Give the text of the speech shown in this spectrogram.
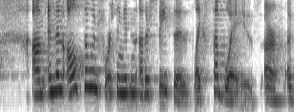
Um, and then also enforcing it in other spaces like subways, or uh,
